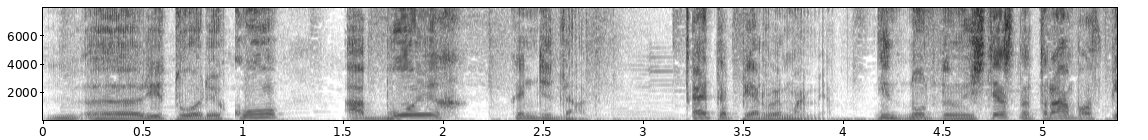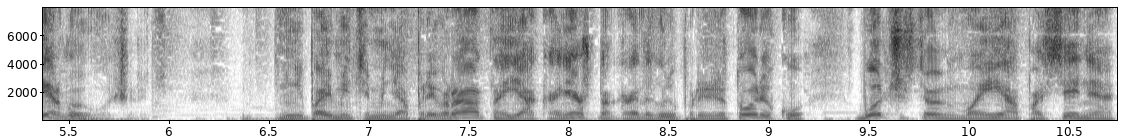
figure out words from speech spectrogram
э, риторику обоих кандидатов. Это первый момент. И, ну, ну, естественно, Трампа в первую очередь. Не поймите меня превратно, я, конечно, когда говорю про риторику, больше всего мои опасения,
